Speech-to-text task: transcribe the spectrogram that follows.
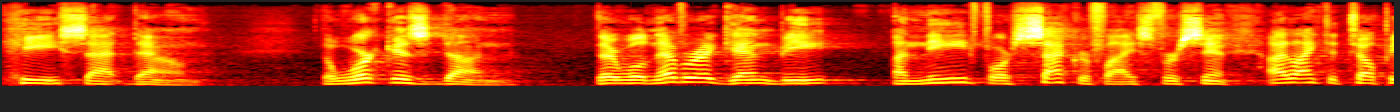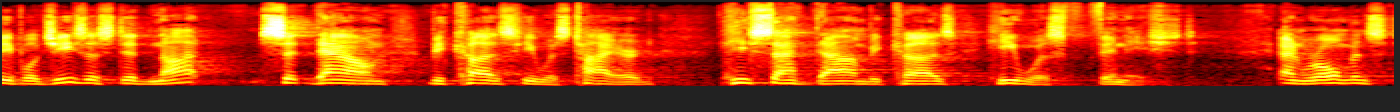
he sat down. The work is done. There will never again be a need for sacrifice for sin. I like to tell people Jesus did not sit down because he was tired. He sat down because he was finished. And Romans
